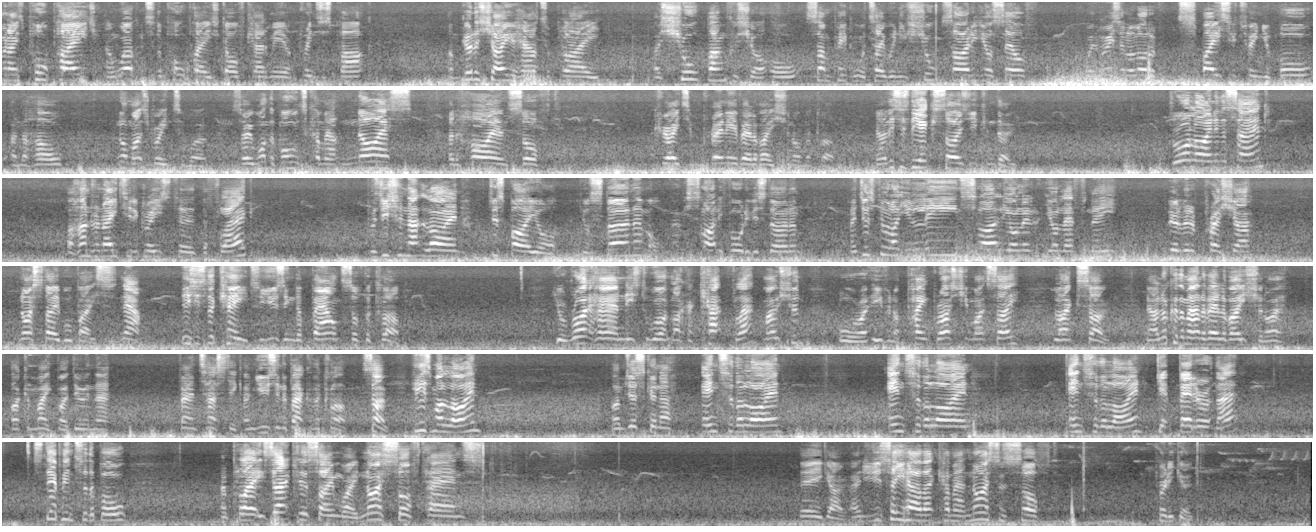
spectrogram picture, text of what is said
My name's Paul Page and welcome to the Paul Page Golf Academy at Princes Park. I'm going to show you how to play a short bunker shot or some people would say when you've short-sided yourself, when there isn't a lot of space between your ball and the hole, not much green to work. So you want the ball to come out nice and high and soft, creating plenty of elevation on the club. Now this is the exercise you can do. Draw a line in the sand, 180 degrees to the flag, Position that line just by your, your sternum or maybe slightly forward of your sternum and just feel like you lean slightly on your left knee, a little bit of pressure, nice stable base. Now, this is the key to using the bounce of the club. Your right hand needs to work like a cat flap motion or even a paintbrush you might say, like so. Now look at the amount of elevation I, I can make by doing that. Fantastic, and using the back of the club. So, here's my line. I'm just gonna into the line, into the line, into the line, get better at that. Step into the ball and play exactly the same way. Nice soft hands. There you go. And you see how that come out nice and soft, pretty good.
